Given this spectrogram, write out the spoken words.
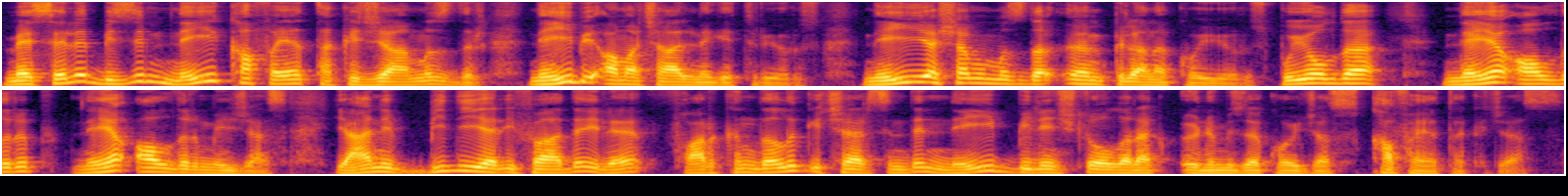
Mesele bizim neyi kafaya takacağımızdır. Neyi bir amaç haline getiriyoruz. Neyi yaşamımızda ön plana koyuyoruz. Bu yolda neye aldırıp neye aldırmayacağız. Yani bir diğer ifadeyle farkındalık içerisinde neyi bilinçli olarak önümüze koyacağız, kafaya takacağız.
